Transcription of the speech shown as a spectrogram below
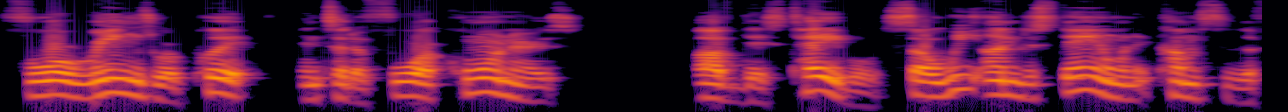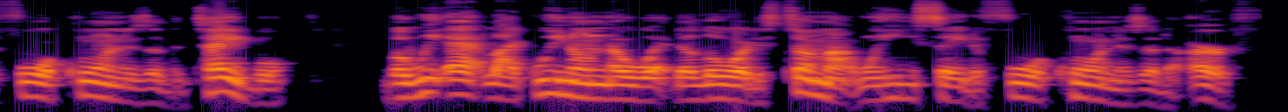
four rings were put into the four corners of this table. So we understand when it comes to the four corners of the table, but we act like we don't know what the Lord is talking about when he say the four corners of the earth.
